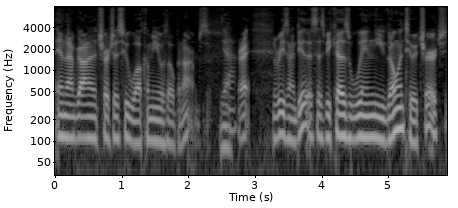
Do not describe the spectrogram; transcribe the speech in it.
And I've gone into churches who welcome you with open arms. Yeah. Right. The reason I do this is because when you go into a church,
